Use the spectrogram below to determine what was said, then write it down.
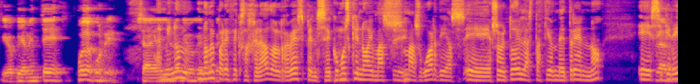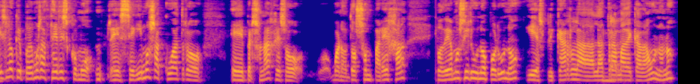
que obviamente puede ocurrir. a mí no, me parece exagerado, al revés, pensé, ¿cómo es que no hay más, más guardias, eh, sobre todo en la estación de tren, ¿no? Eh, si queréis, lo que podemos hacer es como eh, seguimos a cuatro personajes, o bueno, dos son pareja, podríamos ir uno por uno y explicar la, trama de cada uno, ¿no?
